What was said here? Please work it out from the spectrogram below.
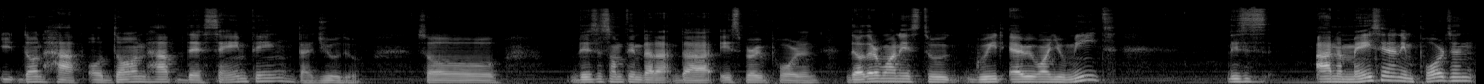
don't have or don't have the same thing that you do. So this is something that that is very important. The other one is to greet everyone you meet. This is an amazing and important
